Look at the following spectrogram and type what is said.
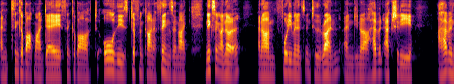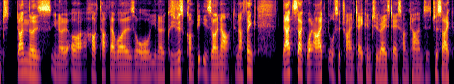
and think about my day, think about all these different kind of things. And like next thing I know, and I'm 40 minutes into the run, and you know I haven't actually, I haven't done those, you know, oh how tough that was, or you know, because you just completely zone out. And I think that's like what I also try and take into race day sometimes is just like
